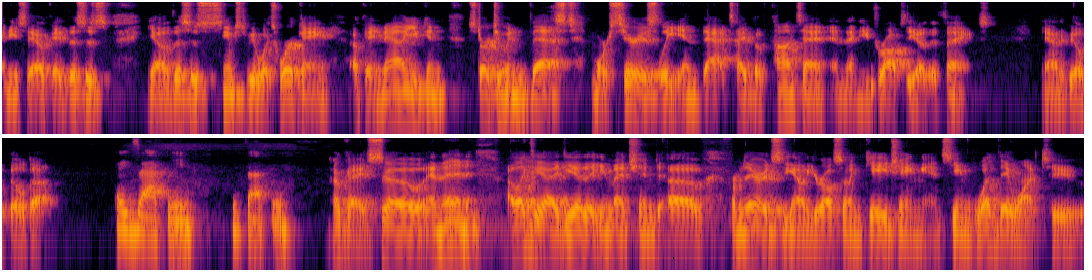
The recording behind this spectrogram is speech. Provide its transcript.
and you say, okay, this is, you know, this is seems to be what's working. Okay, now you can start to invest more seriously in that type of content, and then you drop the other things, you know, to be able to build up. Exactly. Exactly. Okay, so and then I like the idea that you mentioned of from there. It's you know you're also engaging and seeing what they want to,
